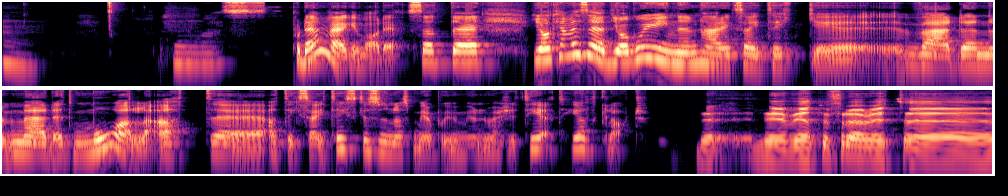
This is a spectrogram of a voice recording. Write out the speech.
Mm. Och på den vägen var det. Så att eh, jag kan väl säga att jag går ju in i den här Excitec-världen med ett mål att, eh, att Excitec ska synas mer på Umeå universitet, helt klart. Det, det vet du för övrigt, eh,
